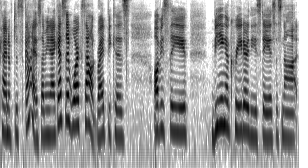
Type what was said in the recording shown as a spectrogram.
kind of disguise. I mean, I guess it works out, right? Because obviously, being a creator these days is not.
